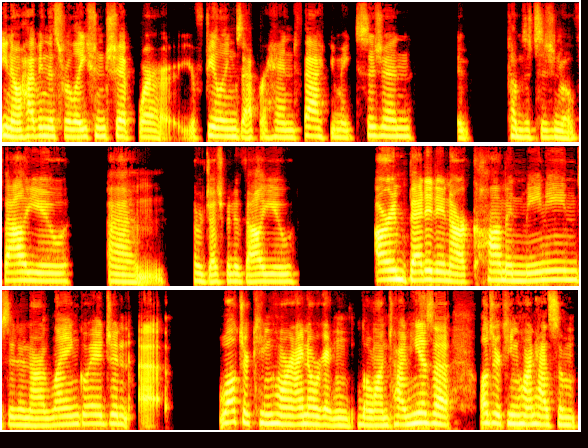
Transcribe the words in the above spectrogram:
you know having this relationship where your feelings apprehend fact you make decision it comes a decision about value um or judgment of value are embedded in our common meanings and in our language and uh, Walter Kinghorn, I know we're getting low on time. He has a Walter Kinghorn has some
